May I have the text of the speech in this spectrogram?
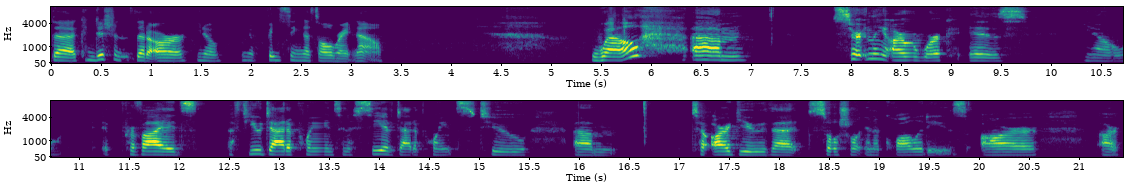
the conditions that are, you know, you know facing us all right now? Well, um, certainly our work is, you know, it provides a few data points and a sea of data points to um, to argue that social inequalities are are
